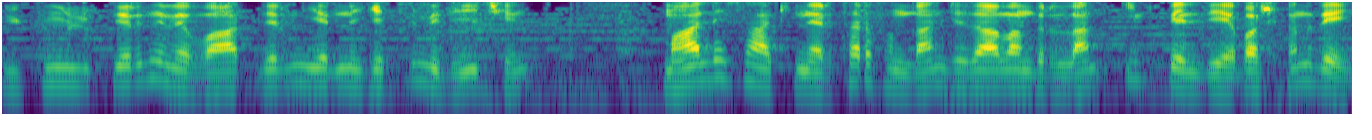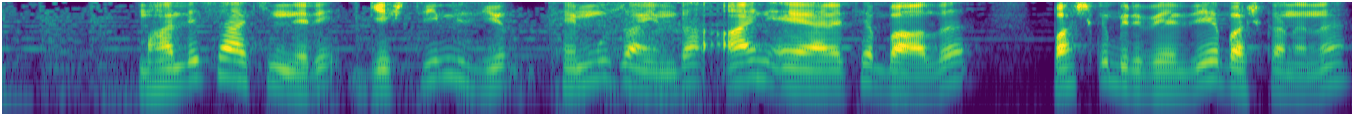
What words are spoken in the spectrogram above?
yükümlülüklerini ve vaatlerini yerine getirmediği için mahalle sakinleri tarafından cezalandırılan ilk belediye başkanı değil. Mahalle sakinleri geçtiğimiz yıl Temmuz ayında aynı eyalete bağlı başka bir belediye başkanını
